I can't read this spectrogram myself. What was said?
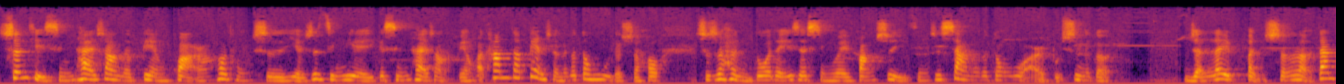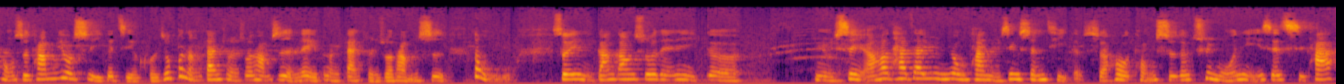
身体形态上的变化，然后同时也是经历了一个心态上的变化。他们在变成那个动物的时候。其实很多的一些行为方式已经是像那个动物，而不是那个人类本身了。但同时，他们又是一个结合，就不能单纯说他们是人类，也不能单纯说他们是动物。所以你刚刚说的那个女性，然后她在运用她女性身体的时候，同时的去模拟一些其他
